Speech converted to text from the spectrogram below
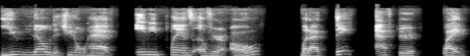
you know that you don't have any plans of your own. But I think after like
